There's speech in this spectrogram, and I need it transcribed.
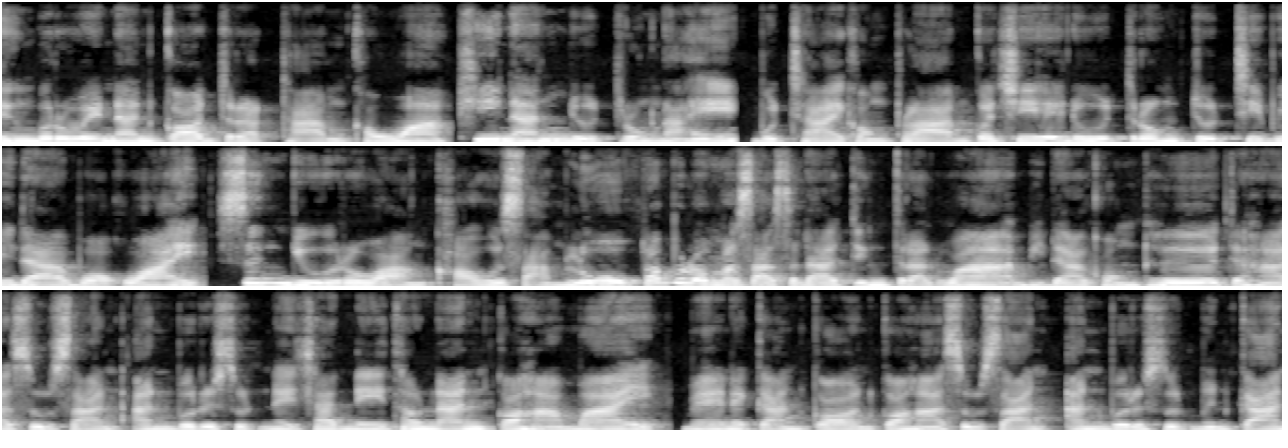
ถึงบริเวณนั้นก็ตรัสถามเขาว่าที่นั้นอยู่ตรงไหนบุตรชายของพราหมณ์ก็ชี้ให้ดูตรงจุดที่บิดาบอกไว้ ซึ่งอยู่ระหว่างเขาสามลูก พระบรมศาสดาจึงตรัสว่าบิดาของเธอจะหาสุสานอันบริสุทธิ์ในชาตินี้เท่านั้นก็หาไม่ แม้ในการก่อนก็หาสุสานอันบริสุทธิ์เหมือนกัน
